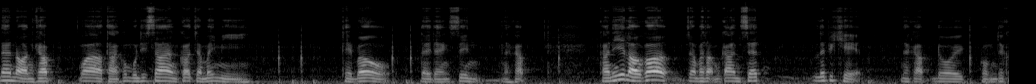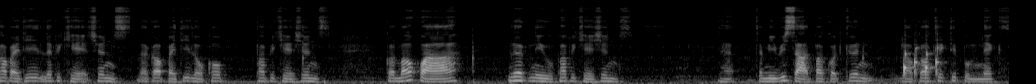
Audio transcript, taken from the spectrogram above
แน่นอนครับว่าฐานข้อมูลที่สร้างก็จะไม่มี table ใดๆทั้งสิ้นนะครับ คราวนี้เราก็จะมาทำการ set replicate นะครับ โดยผมจะเข้าไปที่ replications แล้วก็ไปที่ local publications กดเมาส์ขวาเลือก new publications นะจะมีวิสาดปรากฏขึ้น เราก็คลิกที่ปุ่ม next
